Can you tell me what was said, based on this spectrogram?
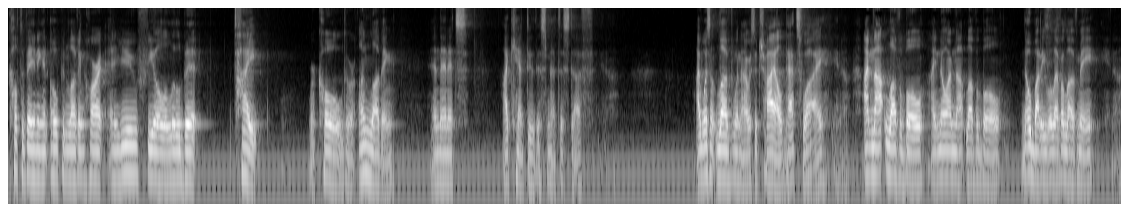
cultivating an open, loving heart, and you feel a little bit tight or cold or unloving, and then it's, I can't do this metta stuff. I wasn't loved when I was a child, that's why. You know, I'm not lovable. I know I'm not lovable. Nobody will ever love me. You know,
